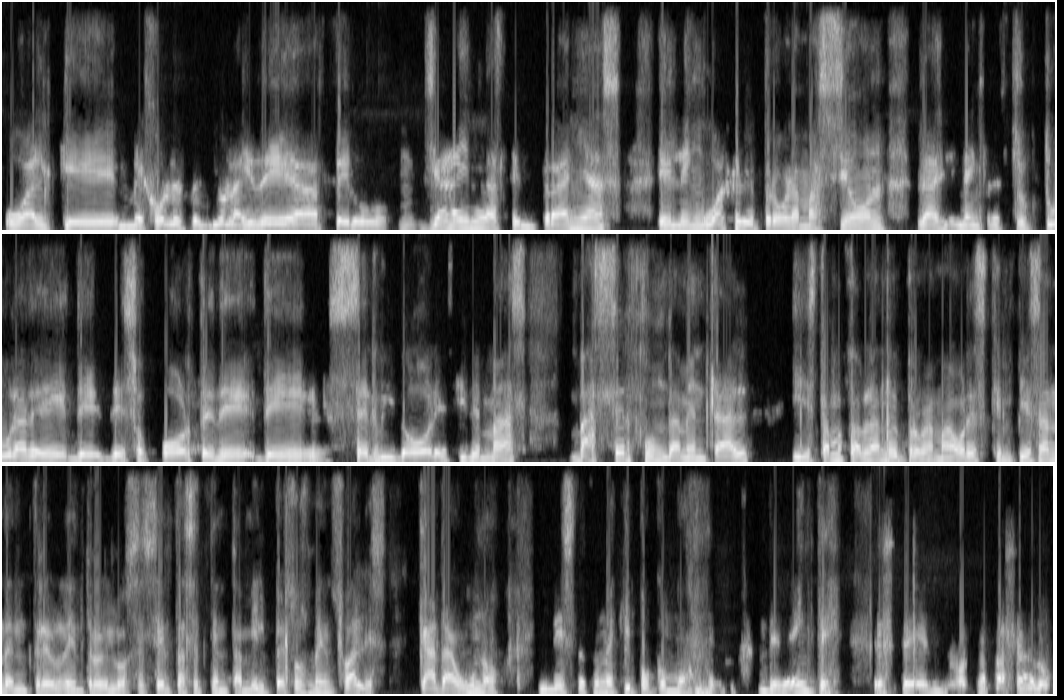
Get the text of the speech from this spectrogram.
o al que mejor les vendió la idea, pero ya en las entrañas, el lenguaje de programación, la, infraestructura de, de soporte, de, de servidores y demás, va a ser fundamental y estamos hablando de programadores que empiezan dentro, dentro de los 60, 70 mil pesos mensuales cada uno y necesitas un equipo como de 20. Este, nos ha pasado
